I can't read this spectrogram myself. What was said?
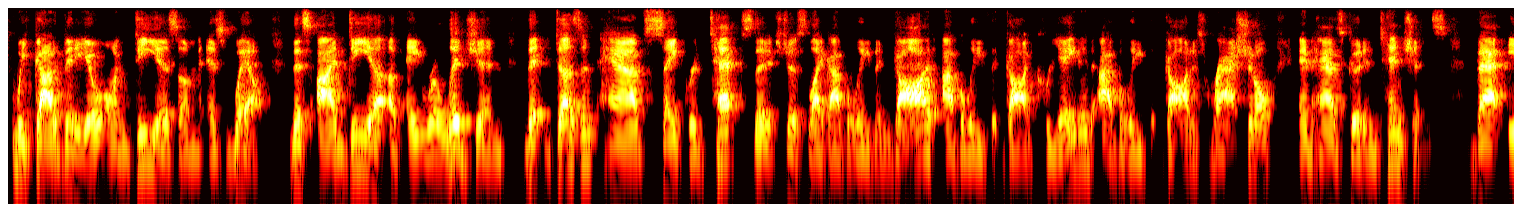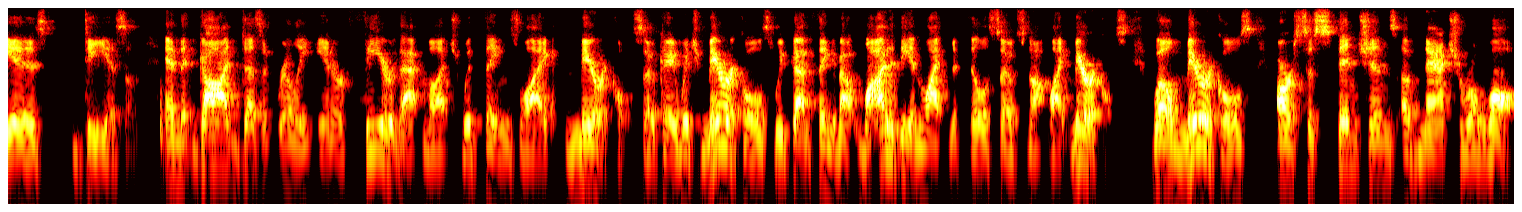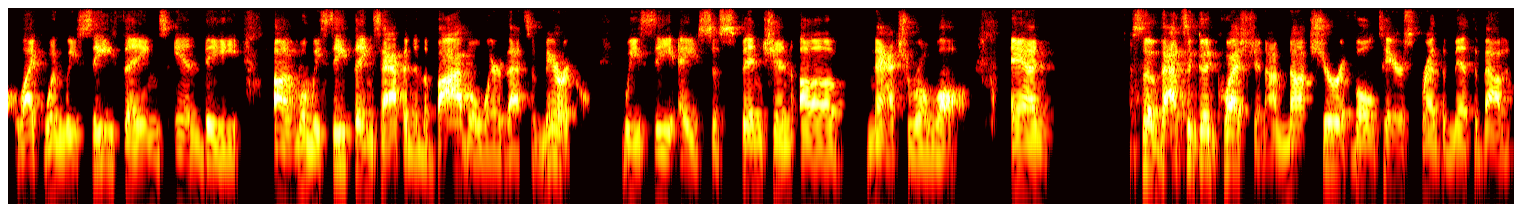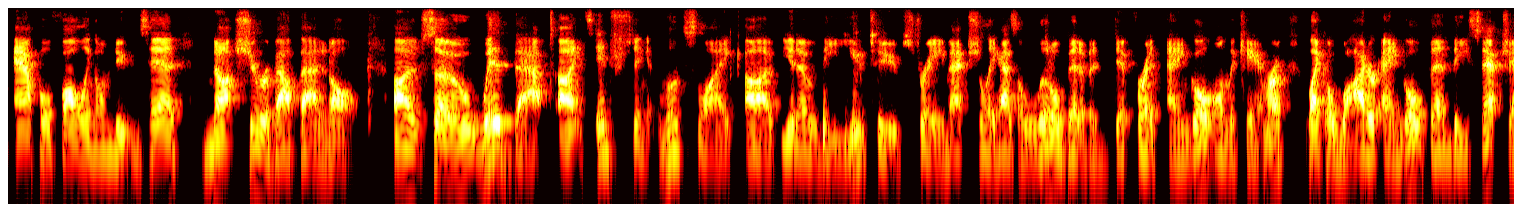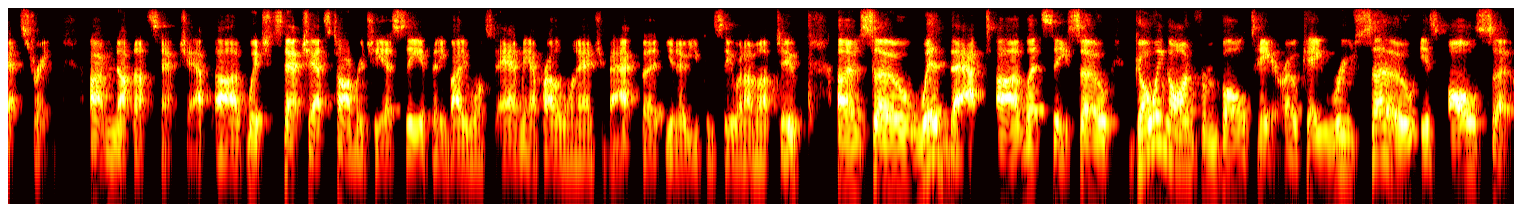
we've got a video on deism as well. This idea of a religion that doesn't have sacred texts, that it's just like, I believe in God, I believe that God created, I believe that God is rational and has good intentions. That is deism and that God doesn't really interfere that much with things like miracles. Okay, which miracles we've got to think about why did the Enlightenment philosophes not like miracles? Well, miracles are suspensions of natural law. Like when we see things in the uh, when we see things happen in the Bible where that's a miracle, we see a suspension of natural law. And so that's a good question. I'm not sure if Voltaire spread the myth about an apple falling on Newton's head. Not sure about that at all. Uh, so with that, uh, it's interesting. It looks like uh, you know the YouTube stream actually has a little bit of a different angle on the camera, like a wider angle than the Snapchat stream uh, not not Snapchat, uh, which Snapchat's Tom Richey SC. If anybody wants to add me, I probably won't add you back, but you know you can see what I'm up to. Uh, so with that, let's see. So going on from Voltaire, okay, Rousseau is also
